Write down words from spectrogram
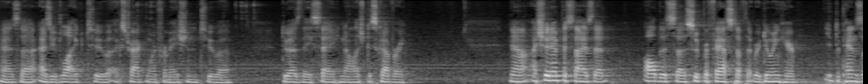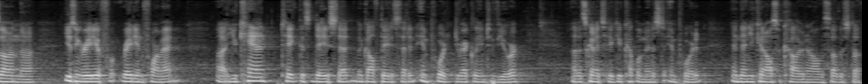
as uh, as you'd like to extract more information to uh, do as they say knowledge discovery. Now I should emphasize that all this uh, super fast stuff that we're doing here it depends on uh, using radio Radian format, uh, you can take this data set, the Gulf data set, and import it directly into Viewer. Uh, that's going to take you a couple of minutes to import it. And then you can also color it and all this other stuff.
